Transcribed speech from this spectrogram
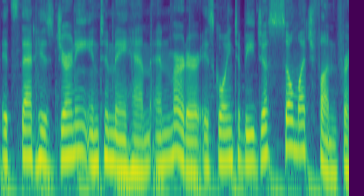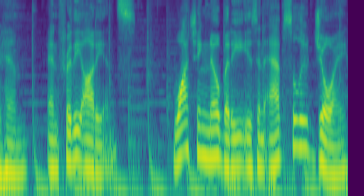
it's that his journey into mayhem and murder is going to be just so much fun for him and for the audience. Watching Nobody is an absolute joy.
